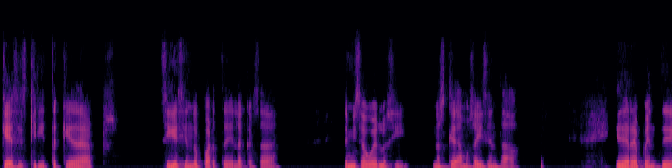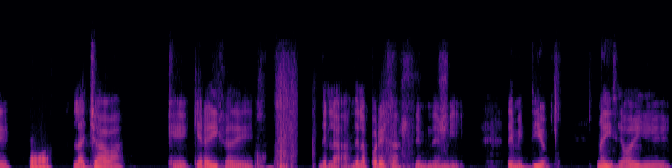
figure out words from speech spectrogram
que esa esquinita queda, pues, sigue siendo parte de la casa de mis abuelos y nos quedamos ahí sentados. Y de repente la chava, que, que era hija de, de, la, de la pareja, de, de mi, de mi tío, me dice, oye,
